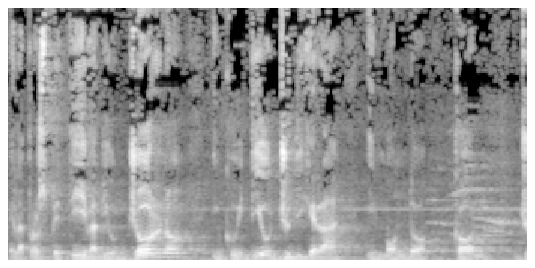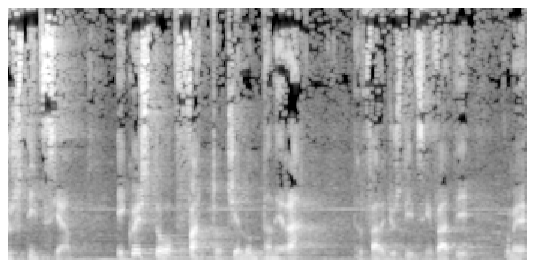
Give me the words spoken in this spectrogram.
è la prospettiva di un giorno in cui Dio giudicherà il mondo con giustizia e questo fatto ci allontanerà dal fare giustizia. Infatti, come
